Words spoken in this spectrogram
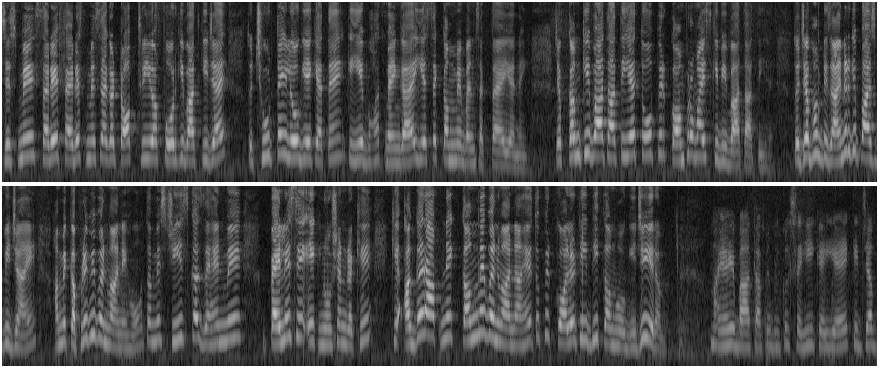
जिसमें सरे फहरिस्त में से अगर टॉप थ्री और फोर की बात की जाए तो छूटते ही लोग ये कहते हैं कि ये बहुत महँगा है ये इससे कम में बन सकता है या नहीं। जब कम की बात आती है तो फिर कॉम्प्रोमाइज़ की भी बात आती है। तो जब हम डिज़ाइनर के पास भी जाएँ हमें कपड़े भी बनवाने हों तो हम इस चीज़ का जहन में पहले से एक नोशन रखें कि अगर आपने कम में बनवाना है तो फिर क्वालिटी भी कम होगी। जी इरम। माया ये बात आपने बिल्कुल सही कही है कि जब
